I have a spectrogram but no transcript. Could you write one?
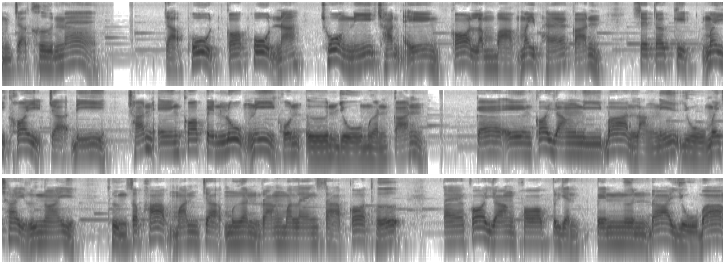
มจะคืนแน่ จะพูดก็พูดนะ ช่วงนี้ฉันเองก็ลำบากไม่แพ้กัน เศรษฐกิจไม่ค่อยจะดี ฉันเองก็เป็นลูกหนี้คนอื่นอยู่เหมือนกัน แกเองก็ยังมีบ้านหลังนี้อยู่ไม่ใช่หรือไง ถึงสภาพมันจะเหมือนรังแมลงสาบก็เถอะ แต่ก็ยังพอเปลี่ยนเป็นเงินได้อยู่บ้าง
